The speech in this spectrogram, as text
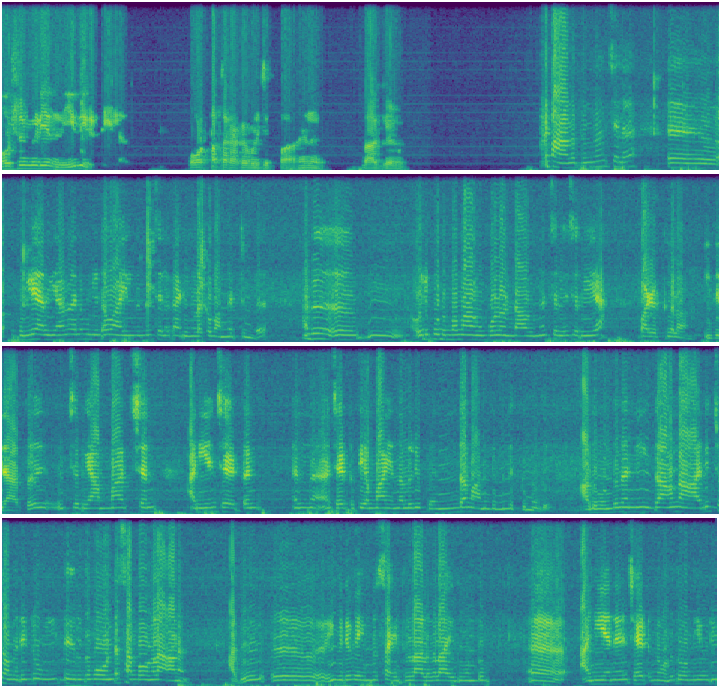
സോഷ്യൽ മീഡിയ നീതി കിട്ടിയില്ല. ഓട്ടത്തരൊക്കെ വിളിച്ച് പറയുന്നത് ഭാഗ്യമാണ് ഭാഗത്തുനിന്ന് ചില പുള്ളി അറിയാതെ തന്നെ പുള്ളിയുടെ വായിൽ നിന്ന് ചില കാര്യങ്ങളൊക്കെ വന്നിട്ടുണ്ട്. അത് ഒരു കുടുംബമാകുമ്പോൾ ഉണ്ടാകുന്ന ചെറിയ ചെറിയ വഴക്കുകളാണ്. ഇതിനകത്ത് ചെറിയ അമ്മ അച്ഛൻ അനിയൻ ചേട്ടൻ എന്ന ചേട്ടത്തിയമ്മ എന്നുള്ളൊരു ബന്ധമാണ് ഇതിൽ നിൽക്കുന്നത്. അതുകൊണ്ട് തന്നെ ഇതാ നാല് ചുമരിന്റെ ഉള്ളിൽ തീർന്നു പോകേണ്ട സംഭവങ്ങളാണ്. അത് ഇവർ ഫേമസ് ആയിട്ടുള്ള ആളുകളായതുകൊണ്ടും അനിയന് ചേട്ടനോട് തോന്നിയ ഒരു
